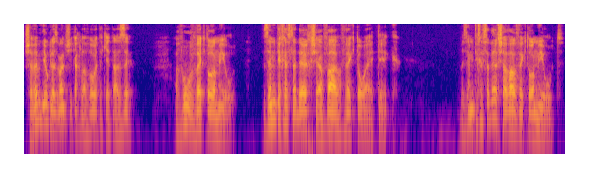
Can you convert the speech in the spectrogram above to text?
שווה בדיוק לזמן שייקח לעבור את הקטע הזה, עבור וקטור המהירות. זה מתייחס לדרך שעבר וקטור העתק, וזה מתייחס לדרך שעבר וקטור המהירות.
